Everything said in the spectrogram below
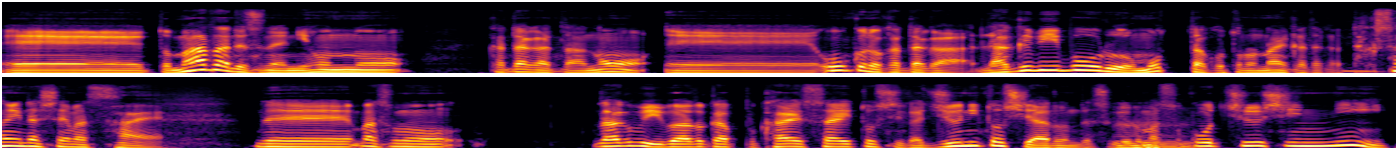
えーとまだですね日本の方々の、えー、多くの方がラグビーボールを持ったことのない方がたくさんいらっしゃいます。はい、で、まあ、そのラグビーワールドカップ開催都市が12都市あるんですけど、うん、まあ、そこを中心に、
